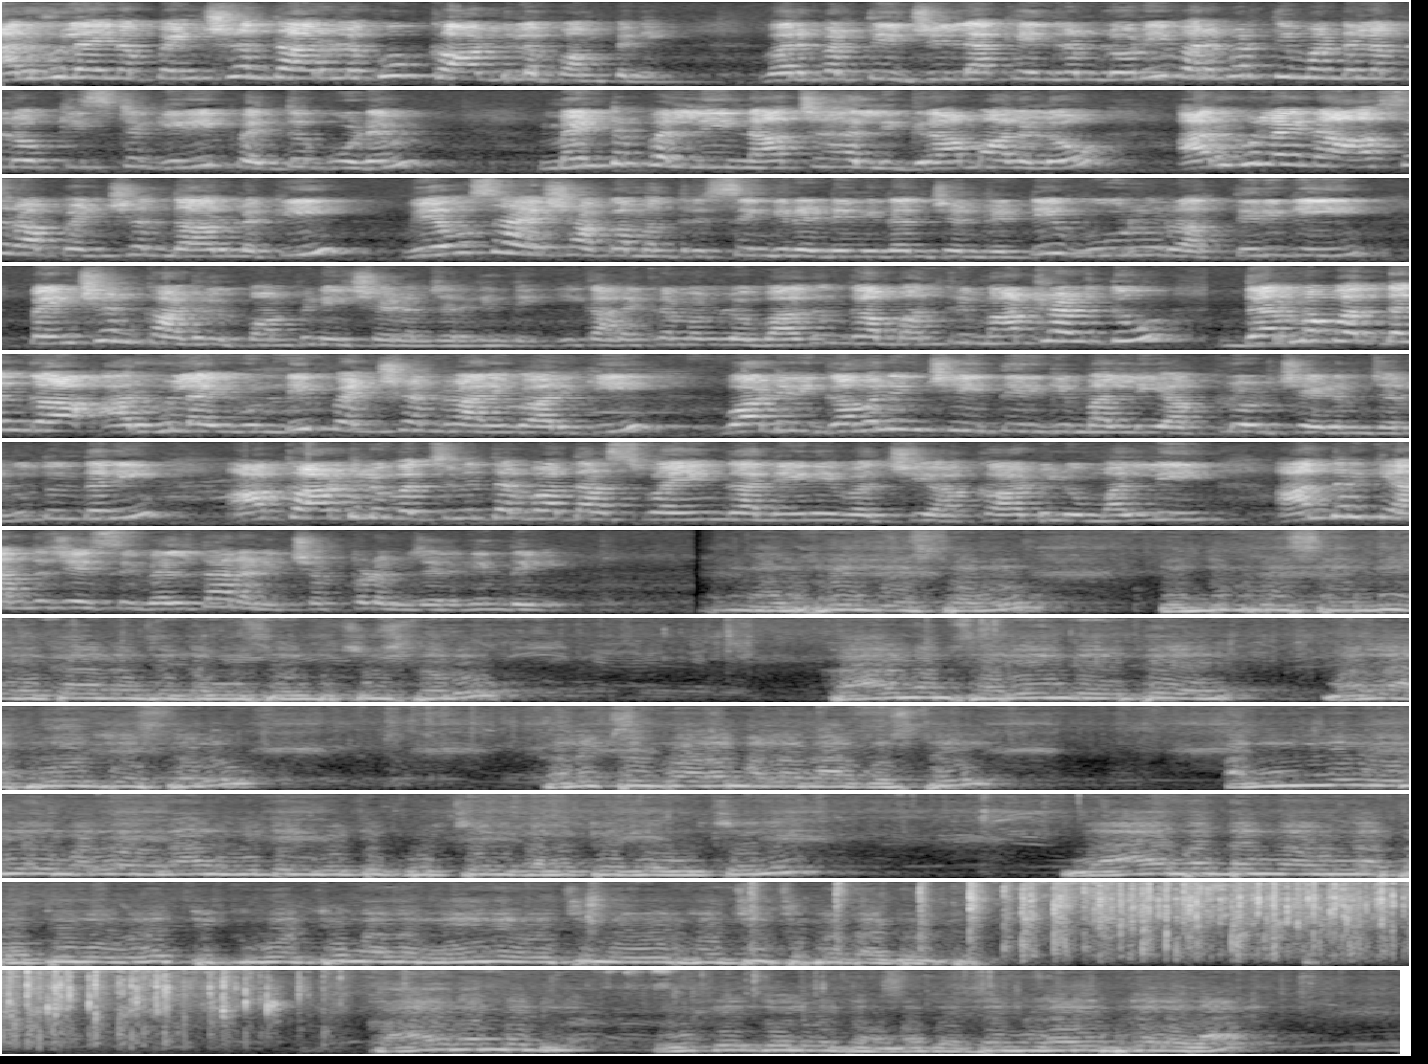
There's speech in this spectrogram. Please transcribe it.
అర్హులైన పెన్షన్దారులకు కార్డుల పంపిణీ. వనపర్తి జిల్లా కేంద్రంలోని వనపర్తి మండలంలో కిష్టగిరి పెద్దగూడెం మెంటపల్లి నాచహల్లి గ్రామాలలో అర్హులైన పెన్షన్దారులకి వ్యవసాయ శాఖ మంత్రి సింగిరెడ్డి నిరంజన్ రెడ్డి ఊరూరా తిరిగి పెన్షన్ కార్డులు పంపిణీ చేయడం జరిగింది. ఈ కార్యక్రమంలో భాగంగా మంత్రి మాట్లాడుతూ ధర్మబద్ధంగా అర్హులై ఉండి పెన్షన్ రాని వారికి వాటిని గమనించి తిరిగి మళ్ళీ అప్లోడ్ చేయడం జరుగుతుందని ఆ కార్డులు వచ్చిన తర్వాత స్వయంగా నేనే వచ్చి ఆ కార్డులు మళ్ళీ అందరికీ అందజేసి వెళ్తానని చెప్పడం జరిగింది. ఎందుకు చేసేది ఏ కారణం చూస్తారు? కారణం సరైనది అయితే మళ్ళీ అప్లోడ్ చేస్తారు? కలెక్టర్ ద్వారా మళ్ళీ నాకు వస్తాయి. అన్ని ఊర్లో మళ్ళీ ఒకనాడు మీటింగ్ పెట్టి కూర్చొని కలెక్టర్లో కూర్చొని న్యాయబద్ధంగా ఉన్న ప్రతిదీ కూడా టిక్కు కొట్టి మళ్ళీ నేనే వచ్చి మీ ఊరికి వచ్చి చెప్పేటటువంటి. కాగితం పెట్టిన ఊరికే తోలి పెట్టాం మధ్య ఎస్ఎస్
